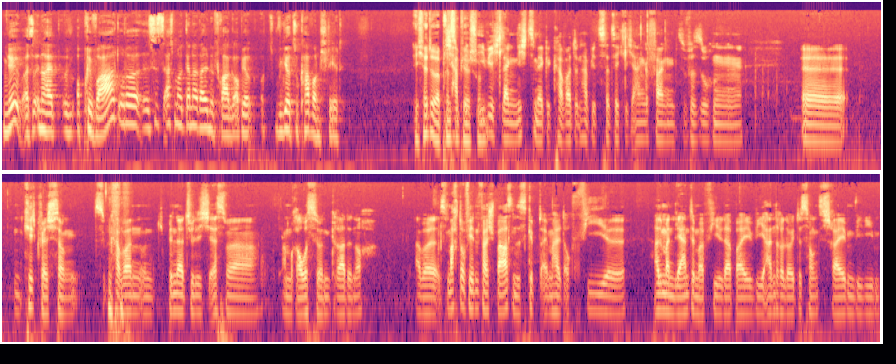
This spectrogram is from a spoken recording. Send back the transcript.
Nee, also innerhalb, ob privat oder es ist erstmal generell eine Frage, ob ihr, wie ihr zu covern steht. Ich hätte da Ich habe prinzipiell jetzt schon. ewig lang nichts mehr gecovert und habe jetzt tatsächlich angefangen zu versuchen, äh, einen Kid Crash Song zu covern und bin natürlich erstmal am raushören gerade noch. Aber es macht auf jeden Fall Spaß und es gibt einem halt auch viel, also man lernt immer viel dabei, wie andere Leute Songs schreiben, wie die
